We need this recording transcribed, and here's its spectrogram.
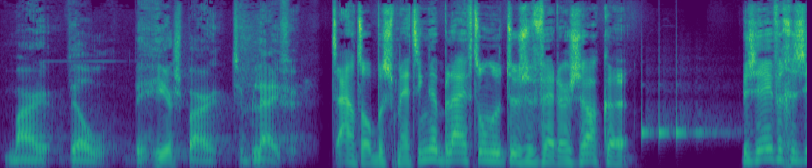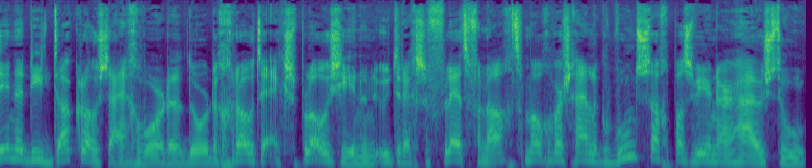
maar wel beheersbaar te blijven. Het aantal besmettingen blijft ondertussen verder zakken. De zeven gezinnen die dakloos zijn geworden door de grote explosie in een Utrechtse flat vannacht, mogen waarschijnlijk woensdag pas weer naar huis toe.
